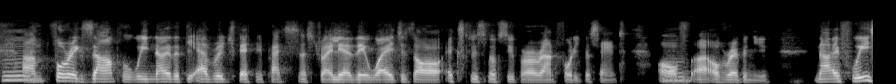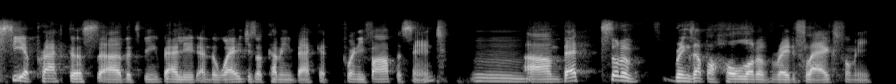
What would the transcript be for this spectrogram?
mm. um, for example, we know that the average veterinary practice in Australia, their wages are exclusive of super around forty percent of mm. uh, of revenue. Now, if we see a practice uh, that's being valued and the wages are coming back at twenty five percent, mm. um, that sort of brings up a whole lot of red flags for me.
